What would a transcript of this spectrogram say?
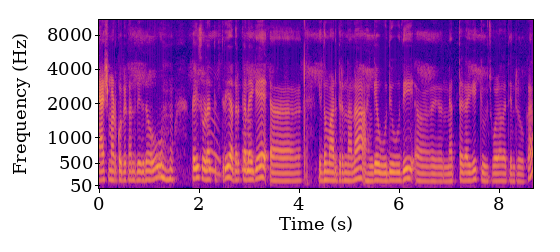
ನ್ಯಾಶ್ ಮಾಡ್ಕೋಬೇಕಂದ್ರೆ ಇದ್ರೆ ಅವು ಕೈ ಸುಡತ್ತಿತ್ರಿ. ಅದ್ರ ಕಲೆಗೆ ಇದು ಮಾಡಿದ್ರೆ ನಾನು. ಹಾಗೆ ಊದಿ ಊದಿ ಮೆತ್ತಗಾಗಿ ಕಿವುಚ್ಕೊಳಗತ್ತೀನಿ ರೀ ಅವಕ್ಕೆ.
